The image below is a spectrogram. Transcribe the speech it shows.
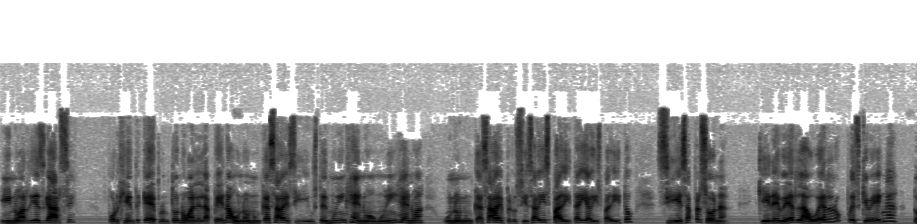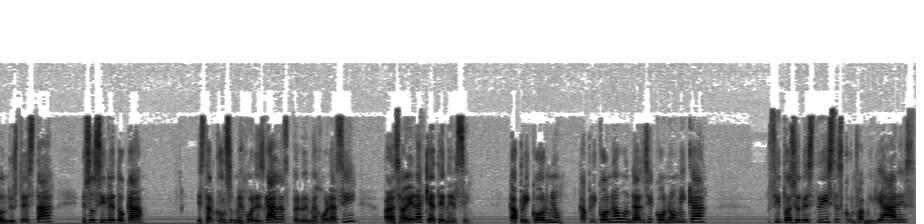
y no arriesgarse por gente que de pronto no vale la pena. Uno nunca sabe si usted es muy ingenuo o muy ingenua, uno nunca sabe, pero si es avispadita y avispadito, si esa persona quiere verla o verlo, pues que venga donde usted está. Eso sí le toca estar con sus mejores galas, pero es mejor así para saber a qué atenerse. Capricornio, Capricornio, abundancia económica, situaciones tristes con familiares.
